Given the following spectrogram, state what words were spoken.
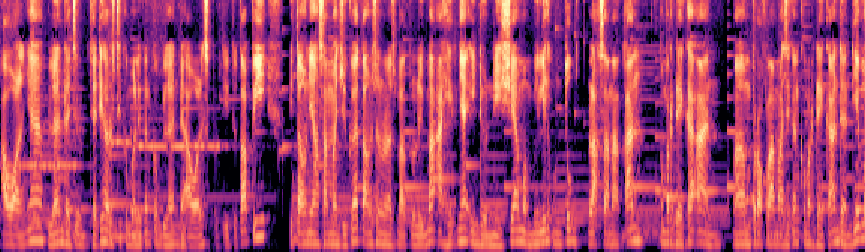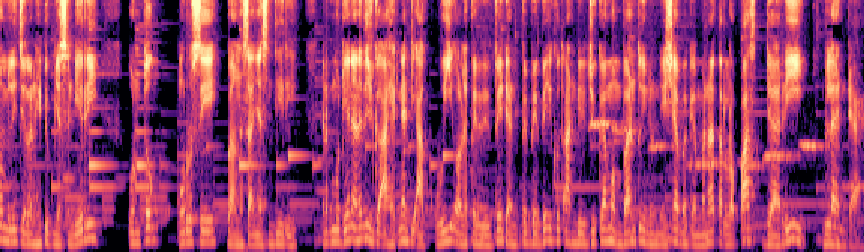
awalnya Belanda jadi harus dikembalikan ke Belanda awalnya seperti itu. Tapi di tahun yang sama juga tahun 1945 akhirnya Indonesia memilih untuk melaksanakan kemerdekaan memproklamasikan kemerdekaan dan dia memilih jalan hidupnya sendiri untuk ngurusi bangsanya sendiri. Dan kemudian nanti juga akhirnya diakui oleh PBB dan PBB ikut andil juga membantu Indonesia bagaimana terlepas dari Belanda.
